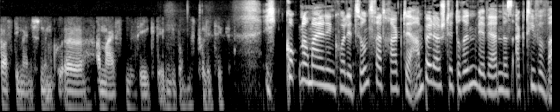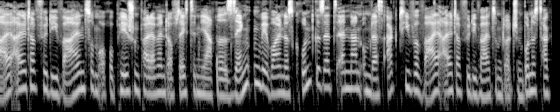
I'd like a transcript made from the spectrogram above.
was die Menschen äh, am meisten bewegt, eben die Bundespolitik. Ich gucke nochmal in den Koalitionsvertrag der Ampel, da steht drin, wir werden das aktive Wahlalter für die Wahlen zum Europäischen Parlament auf 16 Jahre senken. Wir wollen das Grundgesetz ändern, um das aktive Wahlalter für die Wahl zum Deutschen Bundestag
